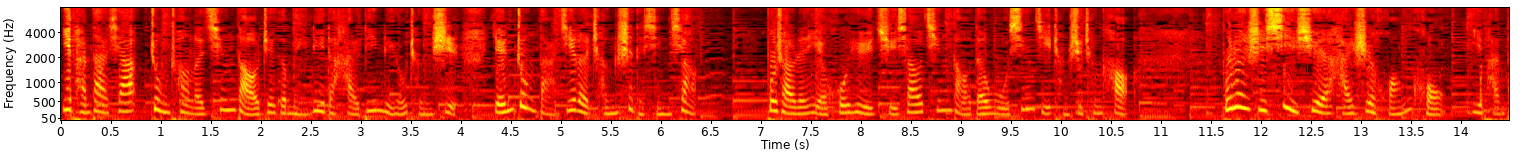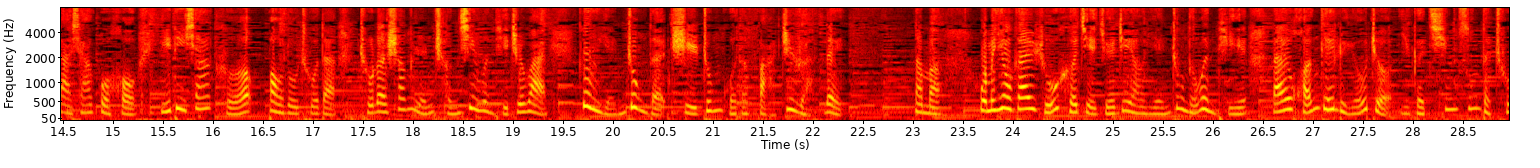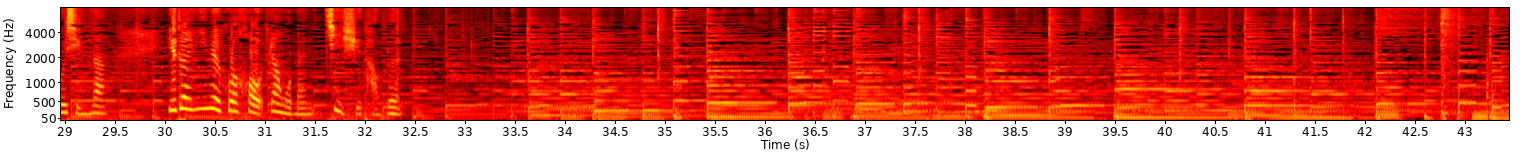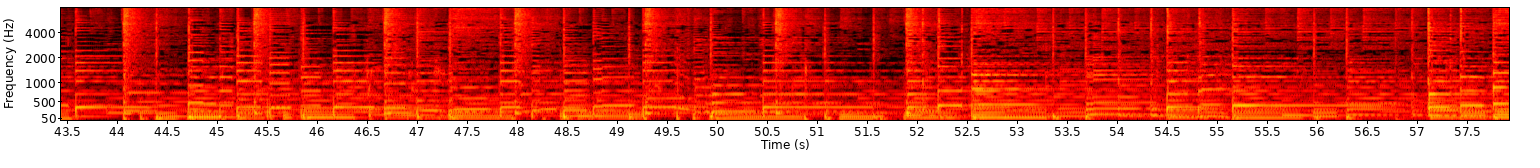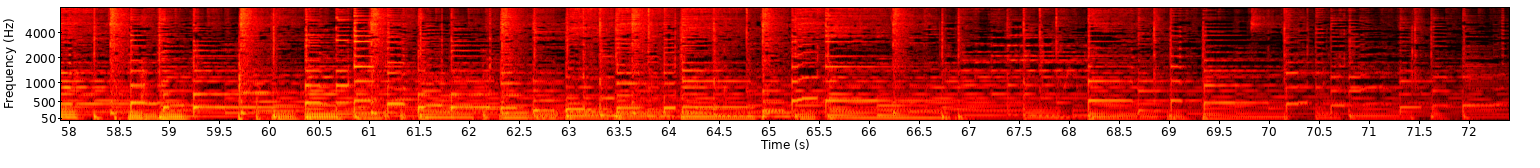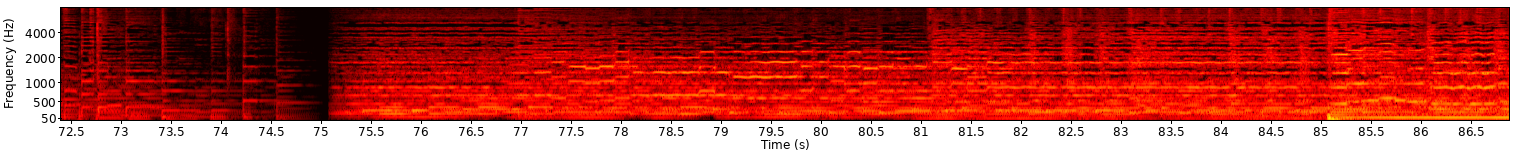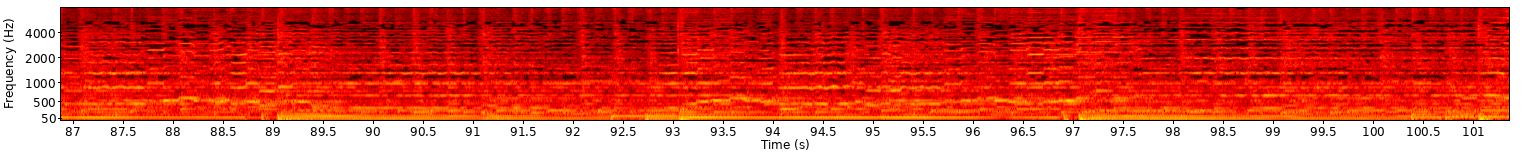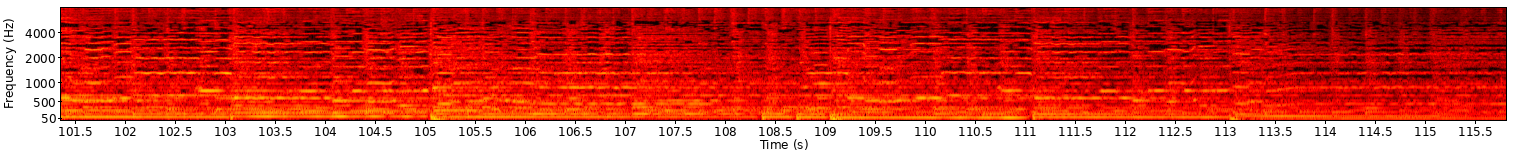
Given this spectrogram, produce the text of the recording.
一盘大虾重创了青岛这个美丽的海滨旅游城市，严重打击了城市的形象。不少人也呼吁取消青岛的五星级城市称号。不论是戏谑还是惶恐，一盘大虾过后，一地虾壳暴露出的，除了商人诚信问题之外，更严重的是中国的法治软肋。那么，我们又该如何解决这样严重的问题，来还给旅游者一个轻松的出行呢？一段音乐过后，让我们继续讨论。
